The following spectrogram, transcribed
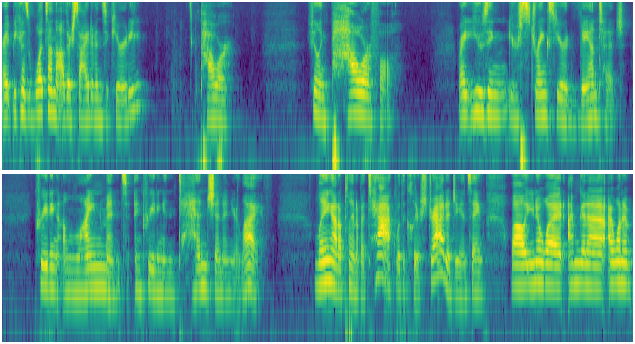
right? Because what's on the other side of insecurity? Power. Feeling powerful, right? Using your strengths to your advantage, creating alignment and creating intention in your life laying out a plan of attack with a clear strategy and saying well you know what i'm gonna i want to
